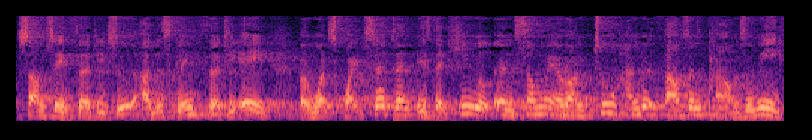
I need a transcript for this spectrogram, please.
Some say 32, others claim 38. But what's quite certain is that he will earn somewhere around 200,000 pounds a week.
